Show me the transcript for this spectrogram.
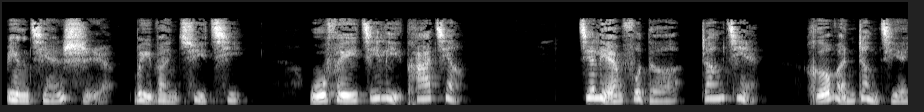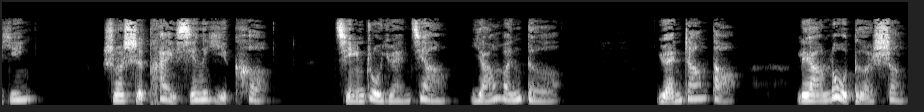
并遣使慰问去气。无非激励他将，接连复得张健、何文正结姻，说是太兴已克，擒住元将杨文德。元璋道：“两路得胜，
